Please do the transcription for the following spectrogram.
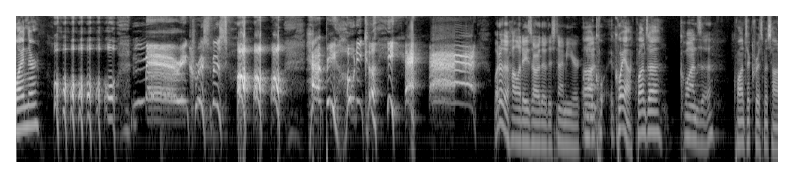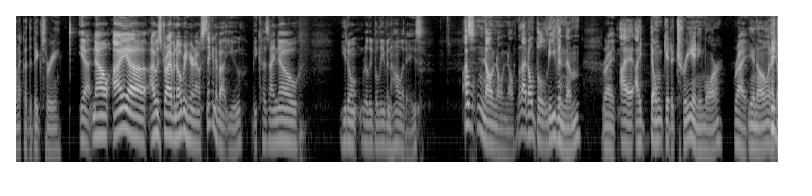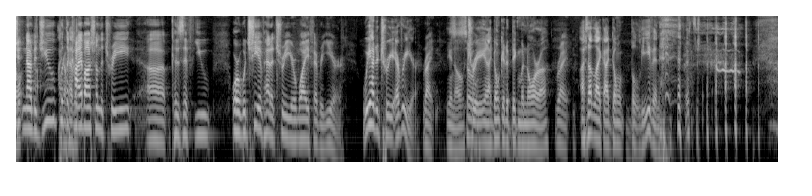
Wine there? Merry Christmas! Happy Hanukkah! what other holidays are there this time of year? Uh, Kwan- Qu- yeah, Kwanzaa, Kwanzaa. Kwanzaa, Christmas, Hanukkah, the big three. Yeah. Now I uh, I was driving over here and I was thinking about you because I know you don't really believe in holidays, I w- no, no, no. I don't believe in them. right? I, I don't get a tree anymore. Right. You know, and did you, now, did you put the have a- kibosh on the tree? Because if you, or would she have had a tree, your wife, every year? We had a tree every year. Right. You know, So- tree, and I don't get a big menorah. Right. It's not like I don't believe in it.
